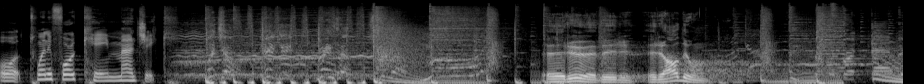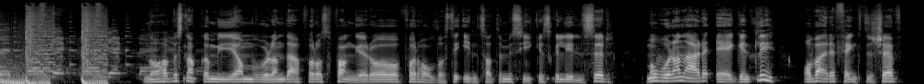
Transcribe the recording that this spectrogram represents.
og 24K Magic. Røverradioen. Nå har vi snakka mye om hvordan det er for oss fanger å forholde oss til innsatte med psykiske lidelser. Men hvordan er det egentlig å være fengselssjef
